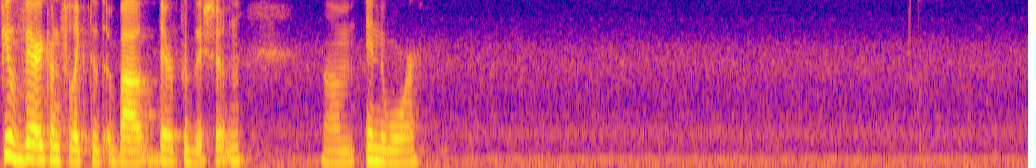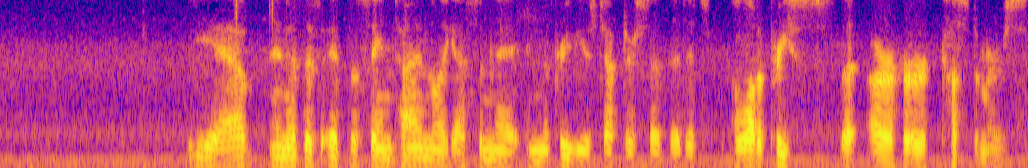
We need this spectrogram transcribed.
feel very conflicted about their position um, in the war. Yeah, and at this at the same time, like Esmenet in the previous chapter said that it's a lot of priests that are her customers.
